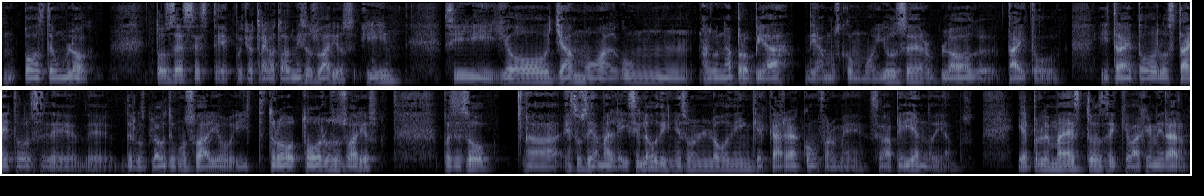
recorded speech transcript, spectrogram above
un post de un blog. Entonces, este, pues yo traigo a todos mis usuarios y si yo llamo algún, alguna propiedad, digamos como user, blog, title, y trae todos los titles de, de, los blogs de un usuario y todos los usuarios, pues eso, uh, eso se llama lazy loading, es un loading que carga conforme se va pidiendo, digamos. Y el problema de esto es de que va a generar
